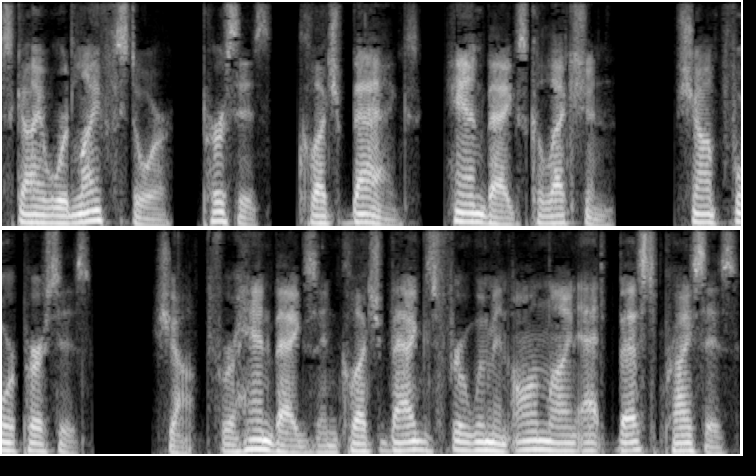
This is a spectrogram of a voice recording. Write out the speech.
Skyward Life Store, purses, clutch bags, handbags collection. Shop for purses. Shop for handbags and clutch bags for women online at best prices.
